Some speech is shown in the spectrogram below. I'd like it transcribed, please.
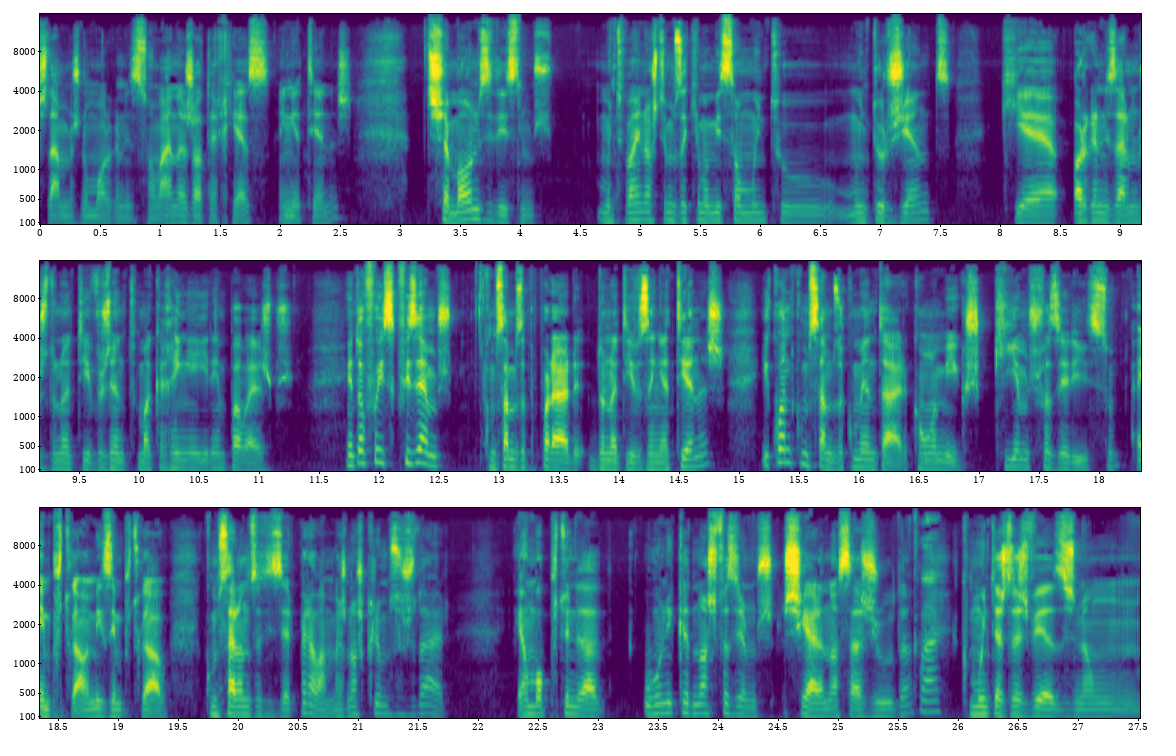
estamos numa organização lá, na JRS, em Atenas, chamou-nos e disse-nos: Muito bem, nós temos aqui uma missão muito, muito urgente que é organizarmos donativos dentro de uma carrinha e irem para Lesbos. Então foi isso que fizemos. Começámos a preparar donativos em Atenas e quando começámos a comentar com amigos que íamos fazer isso, em Portugal, amigos em Portugal, começaram-nos a dizer: Espera lá, mas nós queremos ajudar. É uma oportunidade única de nós fazermos chegar a nossa ajuda Claro. que muitas das vezes não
